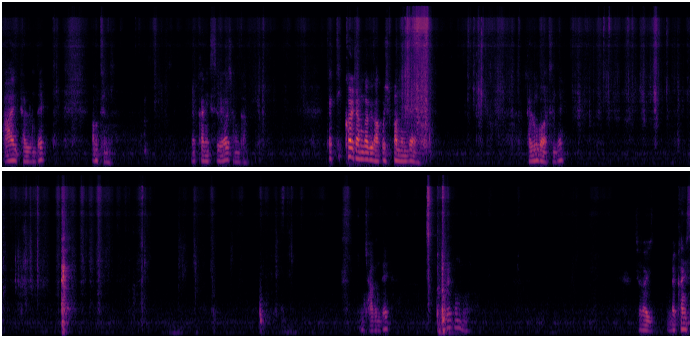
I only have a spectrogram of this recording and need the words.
아 별론데. 아무튼 메카닉스 웨어 장갑. 택티컬 장갑이 갖고 싶었는데 별론 것 같은데. 좀 작은데 그래도 뭐 제가 이 메카니스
